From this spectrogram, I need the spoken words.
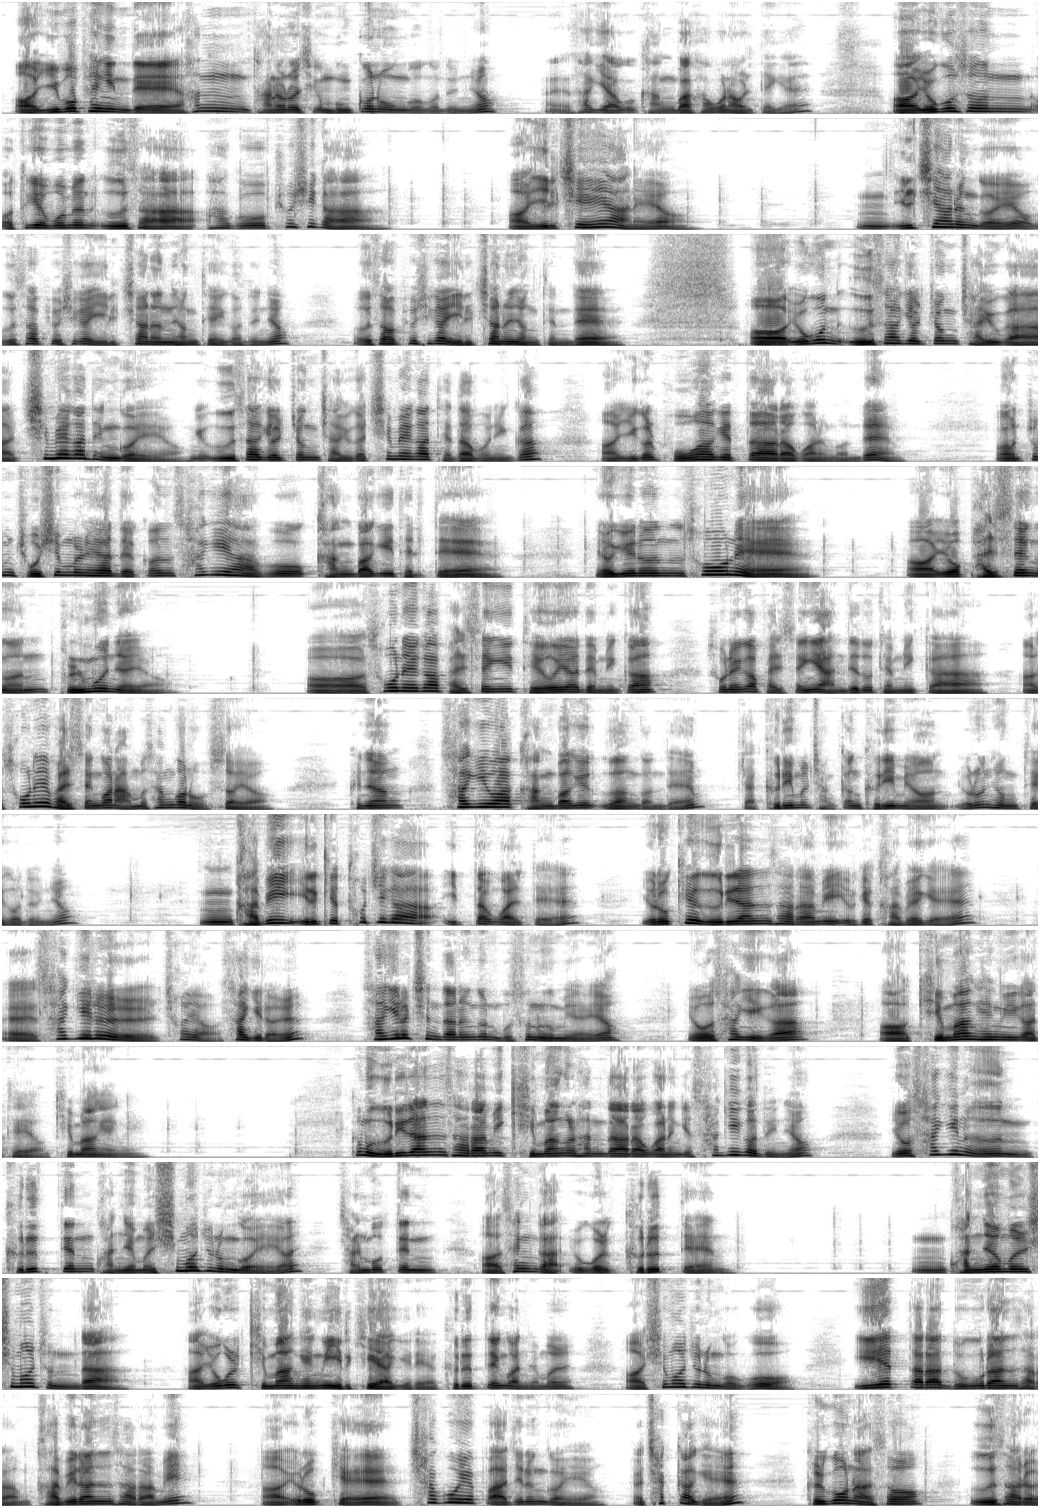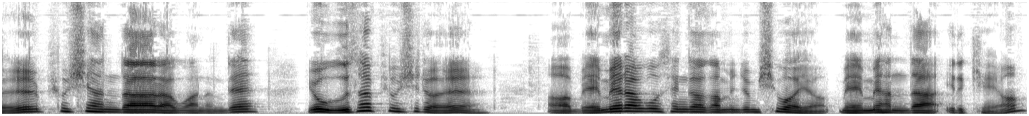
어 위법행인데 한 단어로 지금 묶어 놓은 거거든요 예, 사기하고 강박하고 나올 때게 어 요것은 어떻게 보면 의사하고 표시가 어 일치해야 안 해요 음, 일치하는 거예요. 의사 표시가 일치하는 형태이거든요. 의사 표시가 일치하는 형태인데, 어, 요건 의사결정 자유가 침해가 된 거예요. 의사결정 자유가 침해가 되다 보니까, 어, 이걸 보호하겠다라고 하는 건데, 어, 좀 조심을 해야 될 건 사기하고 강박이 될 때, 여기는 손해, 어, 요 발생은 불문이에요. 어, 손해가 발생이 되어야 됩니까? 손해가 발생이 안 돼도 됩니까? 아, 손해 발생과 아무 상관 없어요. 그냥 사기와 강박에 의한 건데 자 그림을 잠깐 그리면 이런 형태거든요. 음, 갑이 이렇게 토지가 있다고 할 때 이렇게 의리한 사람이 이렇게 갑에게 에, 사기를 쳐요. 사기를 사기를 친다는 건 무슨 의미예요? 요 사기가 어, 기망행위가 돼요. 기망행위. 그럼 을이라는 사람이 기망을 한다라고 하는 게 사기거든요. 이 사기는 그릇된 관념을 심어주는 거예요. 잘못된 어, 생각, 요걸 그릇된 음, 관념을 심어준다. 아, 요걸 기망행위 이렇게 이야기를 해요. 그릇된 관념을 어, 심어주는 거고 이에 따라 누구라는 사람, 갑이라는 사람이 어, 이렇게 착오에 빠지는 거예요. 착각에. 그러고 나서 의사를 표시한다라고 하는데 이 의사 표시를 어, 매매라고 생각하면 좀 쉬워요. 매매한다 이렇게요.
